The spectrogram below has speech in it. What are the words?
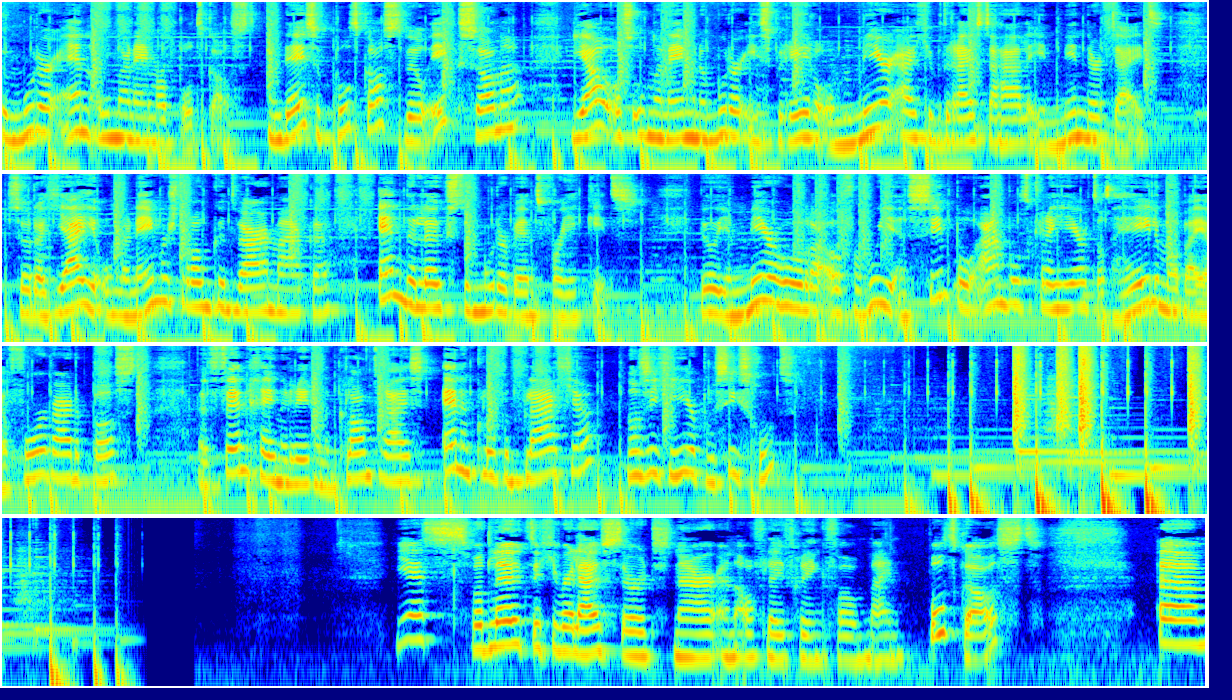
de Moeder en Ondernemer podcast. In deze podcast wil ik, Sanne, jou als ondernemende moeder inspireren om meer uit je bedrijf te halen in minder tijd. Zodat jij je ondernemersdroom kunt waarmaken en de leukste moeder bent voor je kids. Wil je meer horen over hoe je een simpel aanbod creëert dat helemaal bij jouw voorwaarden past? Een fan-genererende klantreis en een kloppend plaatje? Dan zit je hier precies goed. Yes, wat leuk dat je weer luistert naar een aflevering van mijn podcast. Ehm,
